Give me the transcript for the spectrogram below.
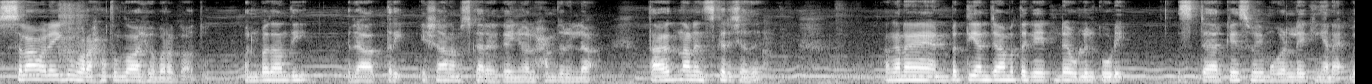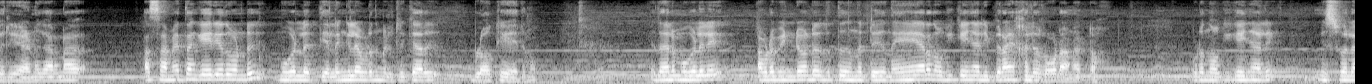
അസ്സാം വലൈക്കും വറഹമത്തല്ലാഹി വബർക്കാത്തു ഒൻപതാം തീയതി രാത്രി ഇഷാ നമസ്കാരമൊക്കെ കഴിഞ്ഞു. അലഹമില്ല താഴത്തുനിന്നാണ് നിസ്കരിച്ചത്. അങ്ങനെ എൺപത്തി അഞ്ചാമത്തെ ഗേറ്റിന്റെ ഉള്ളിൽ കൂടി സ്റ്റെയർ കേസ് വഴി മുകളിലേക്ക് ഇങ്ങനെ വരികയാണ്. കാരണം ആ സമയത്തം കയറിയത് കൊണ്ട് മുകളിലെത്തി. അല്ലെങ്കിൽ അവിടെ നിന്ന് മിലിറ്ററിക്കാർ ബ്ലോക്ക് ചെയ്യായിരുന്നു. ഏതായാലും മുകളിൽ അവിടെ വിൻഡോന്റെ അടുത്ത് നിന്നിട്ട് നേരെ നോക്കിക്കഴിഞ്ഞാൽ ഇബ്രാഹിം ഖലി റോഡാണ് കേട്ടോ. ഇവിടെ നോക്കിക്കഴിഞ്ഞാൽ മിസ്വല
